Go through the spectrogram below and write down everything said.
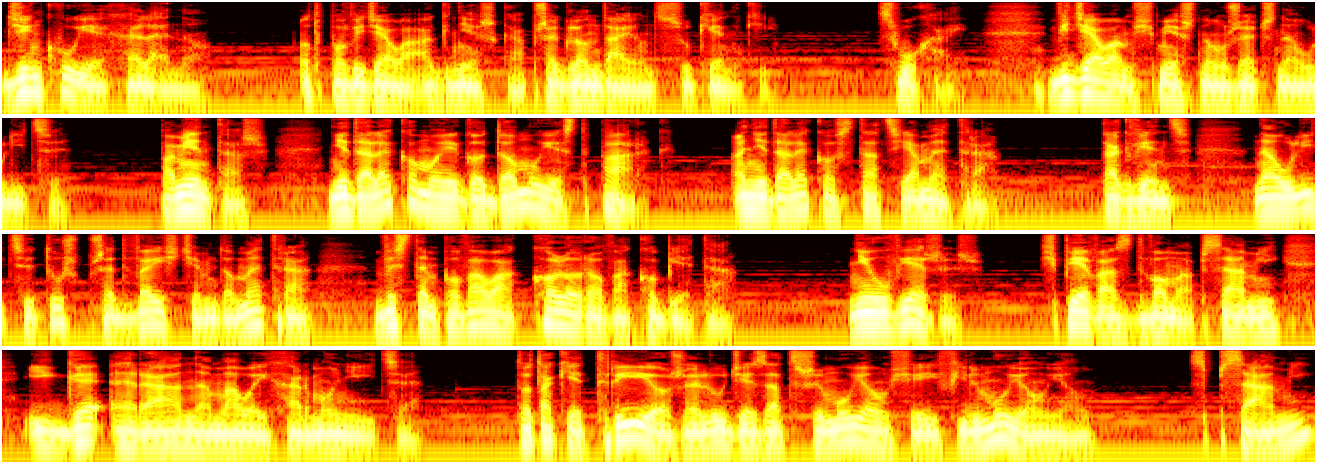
Dziękuję, Heleno. odpowiedziała Agnieszka, przeglądając sukienki. Słuchaj, widziałam śmieszną rzecz na ulicy. Pamiętasz, niedaleko mojego domu jest park, a niedaleko stacja metra. Tak więc na ulicy tuż przed wejściem do metra występowała kolorowa kobieta. Nie uwierzysz, śpiewa z dwoma psami i GRA na małej harmonijce. To takie trio, że ludzie zatrzymują się i filmują ją. Z psami?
